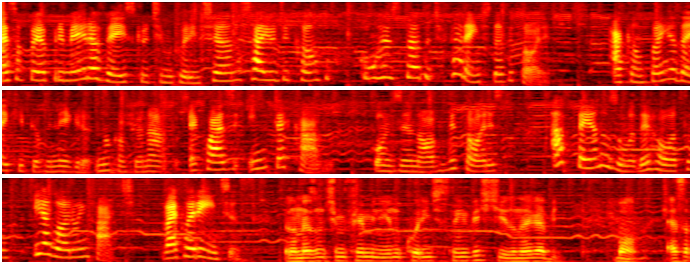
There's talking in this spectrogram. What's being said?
essa foi a primeira vez que o time corintiano saiu de campo com um resultado diferente da vitória. A campanha da equipe alvinegra no campeonato é quase impecável, com 19 vitórias, apenas uma derrota e agora um empate. Vai Corinthians! Pelo menos no time feminino, o Corinthians tem investido, né, Gabi? Bom, essa,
